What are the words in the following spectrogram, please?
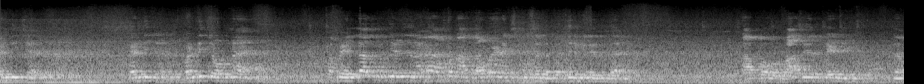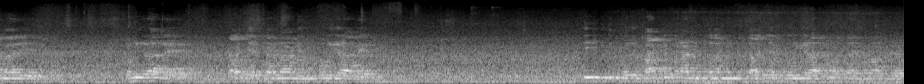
கண்டிச்சார். கண்டிச்சார். கண்டித்த உடனே அப்போ எல்லாத்துக்கும் எழுதுனாங்க அப்போ நான் தமிழ் எக்ஸ்பிரஸில் பத்திரிகையில் இருந்தேன். அப்போ ஒரு ஆசிரியர் கேள்வி இந்த மாதிரி சொல்கிறாரே கலைஞர் கருணாநிதி கூறுகிறாரே. தீவிதிப்பது காட்டு மிராண்டி தலம் என்று கலைஞர் கூறுகிறாரோ.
